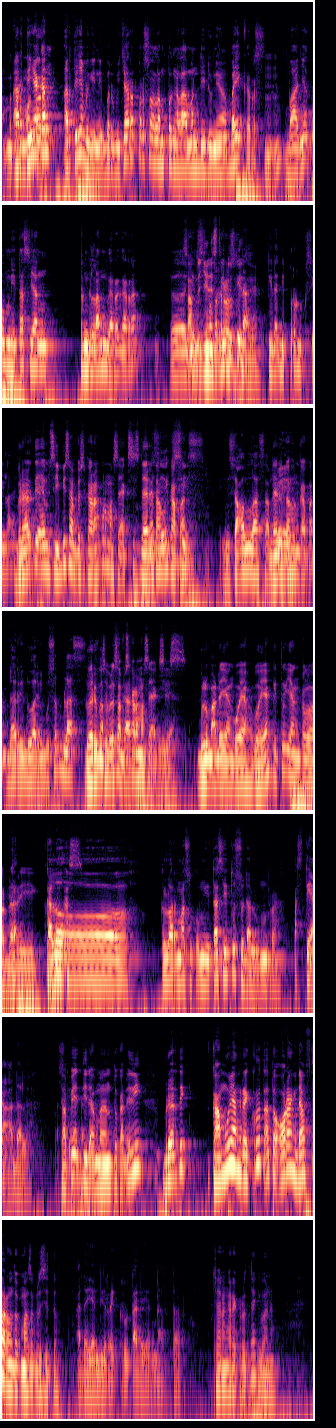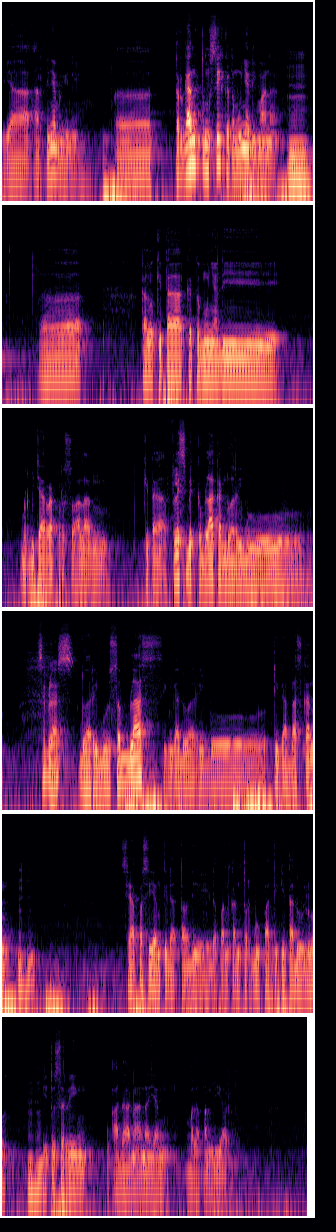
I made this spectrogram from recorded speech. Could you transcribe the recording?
motor-motor. Artinya kan, artinya begini, berbicara persoalan pengalaman di dunia bikers, banyak komunitas yang tenggelam gara-gara eh, Satu jenis, jenis motor terus itu tidak gitu ya? tidak diproduksi lagi. Berarti MCB sampai sekarang pun masih eksis dari Masih tahun kapan? eksis. Insya Allah sampai Dari tahun kapan? Dari 2011. 2011 sampai sekarang masih Iya. eksis. Belum ada yang goyah-goyah gitu yang keluar dari Kalau komunitas. Keluar masuk komunitas itu sudah lumrah, pasti ada lah. Pasti Tapi ada. tidak menentukan. Ini berarti kamu yang rekrut atau orang yang daftar untuk masuk di situ? ada yang direkrut, ada yang daftar. Cara ngerekrutnya gimana? Ya artinya begini, eh, tergantung sih ketemunya di mana. Hmm. Eh, kalau kita ketemunya di berbicara persoalan kita flashback ke belakang 2000 11. 2011 hingga 2013 kan Mhm. siapa sih yang tidak tahu di depan kantor bupati kita dulu Mhm. itu sering ada anak-anak yang balapan liar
